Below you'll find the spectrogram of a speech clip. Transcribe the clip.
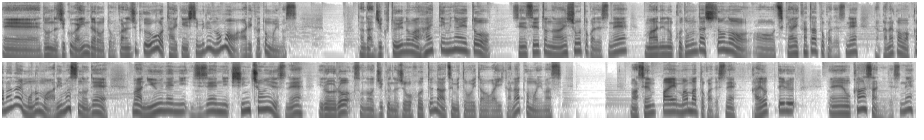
えー、どんな塾がいいんだろうと他の塾を体験してみるのもありかと思います。ただ塾というのは入ってみないと先生との相性とかですね周りの子どもたちとの付き合い方とかですねなかなかわからないものもありますのでまあ入念に事前に慎重にですねいろいろその塾の情報というのを集めておいた方がいいかなと思います。まあ、先輩ママとかですね通ってる、え、お母さんにですね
